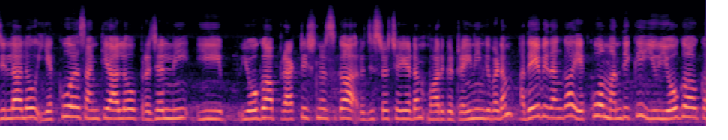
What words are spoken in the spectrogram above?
జిల్లాలో ఎక్కువ సంఖ్యలో ప్రజల్ని ఈ యోగా ప్రాక్టీషనర్స్గా రిజిస్టర్ చేయడం వారికి ట్రైనింగ్ ఇవ్వడం అదేవిధంగా ఎక్కువ మందికి ఈ యోగా యొక్క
